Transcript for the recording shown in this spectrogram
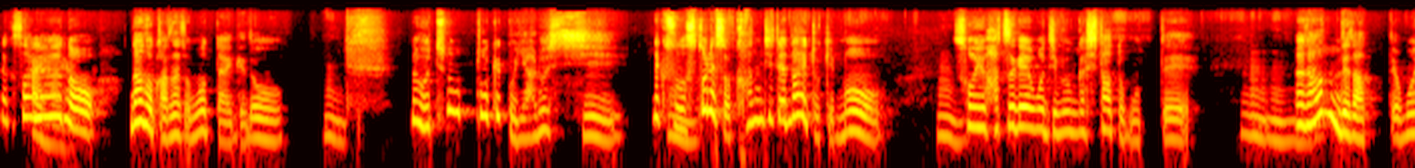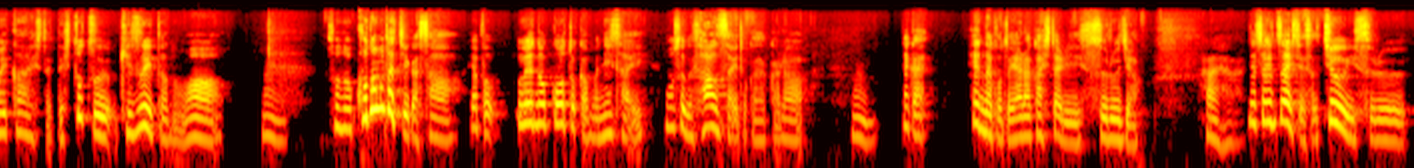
なんかそういうのなのかなと思ったんやけど、うん、でもうちの夫は結構やるし、なんかそうんのストレスを感じてない時も、うん。そういう発言を自分がしたと思って、うんうん。なんでだって思い返してて、一つ気づいたのは、うん。その子供たちがさ、やっぱ上の子とかも2歳、もうすぐ3歳とかだから、うん。なんか変なことやらかしたりするじゃん。はいはい。で、それに対してさ、注意する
